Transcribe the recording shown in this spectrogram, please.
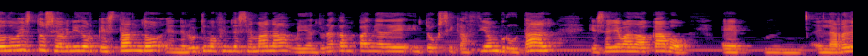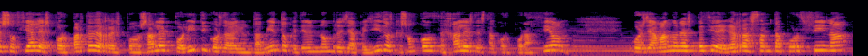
Todo esto se ha venido orquestando en el último fin de semana mediante una campaña de intoxicación brutal que se ha llevado a cabo eh, mm, en las redes sociales por parte de responsables políticos del ayuntamiento que tienen nombres y apellidos, que son concejales de esta corporación pues llamando una especie de guerra santa porcina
